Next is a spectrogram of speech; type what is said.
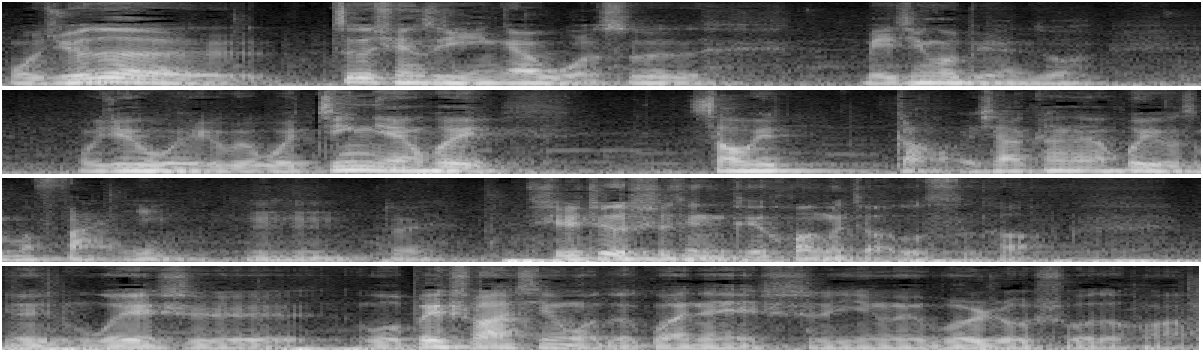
我觉得这个圈子里应该我是没见过别人做，我觉得我我我今年会稍微搞一下，看看会有什么反应。嗯哼，对。其实这个事情你可以换个角度思考，因为我也是我被刷新，我的观念也是因为 Virgil 说的话嘛，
